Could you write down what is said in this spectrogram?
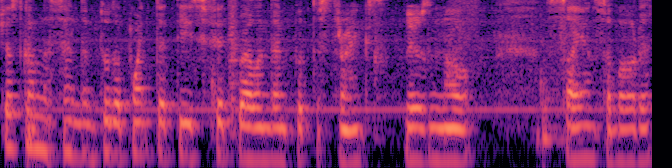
Just gonna send them to the point that these fit well and then put the strings. There's no science about it.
